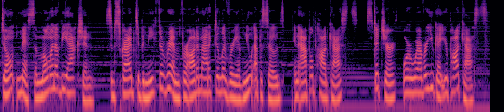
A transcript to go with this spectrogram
Don't miss a moment of the action. Subscribe to Beneath the Rim for automatic delivery of new episodes in Apple Podcasts, Stitcher, or wherever you get your podcasts.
